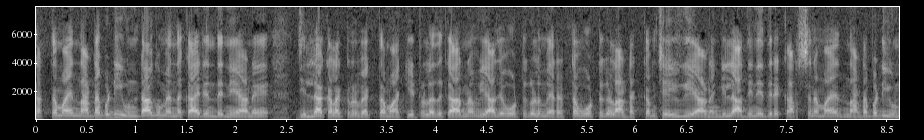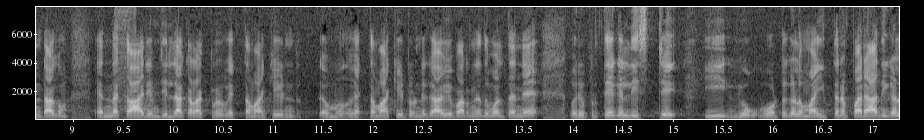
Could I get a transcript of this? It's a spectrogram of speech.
ശക്തമായ നടപടി ഉണ്ടാകുമെന്ന കാര്യം തന്നെയാണ് ജില്ലാ കളക്ടർ വ്യക്തമാക്കിയിട്ടുള്ളത്. കാരണം വ്യാജ വോട്ടുകളും ഇരട്ട വോട്ടുകൾ അടക്കം ചെയ്യുകയാണെങ്കിൽ അതിനെതിരെ കർശനമായ നടപടി ഉണ്ടാകും എന്ന കാര്യം ജില്ലാ കളക്ടർ വ്യക്തമാക്കി വ്യക്തമാക്കിയിട്ടുണ്ട്. കാവ്യ പറഞ്ഞതുപോലെ തന്നെ ഒരു പ്രത്യേക ലിസ്റ്റ് ഈ വോട്ടുകളുമായി ഇത്തരം പരാതികൾ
